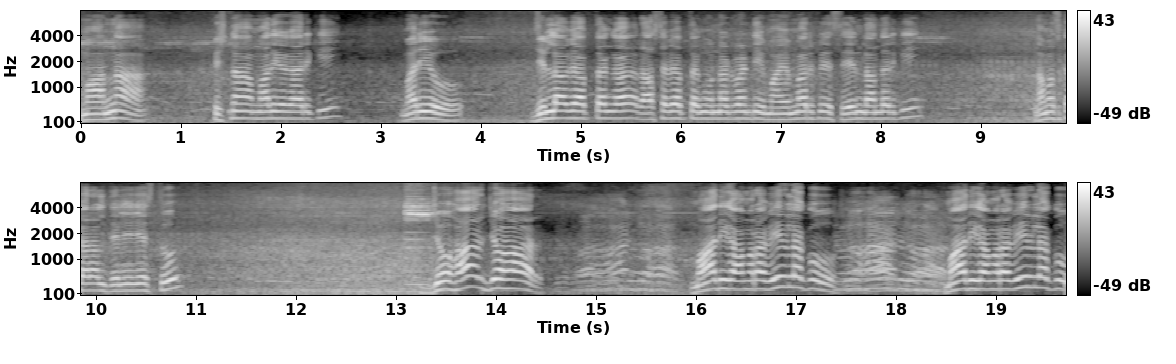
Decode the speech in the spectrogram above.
మా అన్న కృష్ణ మాదిగ గారికి మరియు జిల్లా వ్యాప్తంగా రాష్ట్ర వ్యాప్తంగా ఉన్నటువంటి మా ఎంఆర్పీ శ్రేణులందరికీ నమస్కారాలు తెలియజేస్తూ జోహార్ జోహార్. మాదిగ అమర వీరులకు. మాదిగ అమర వీరులకు.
